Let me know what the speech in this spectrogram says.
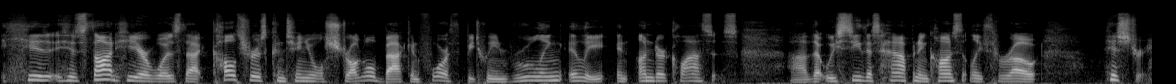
his, his thought here was that culture's continual struggle back and forth between ruling elite and underclasses. Uh, that we see this happening constantly throughout history.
